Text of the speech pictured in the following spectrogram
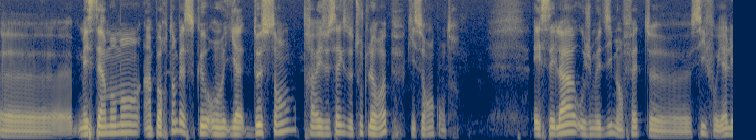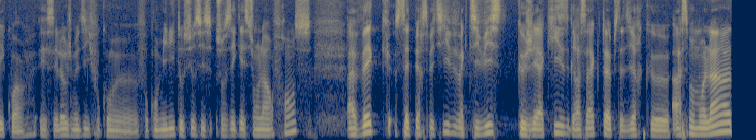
Euh, mais c'est un moment important parce qu'il y a 200 travailleurs du sexe de toute l'Europe qui se rencontrent. Et c'est là où je me dis, mais en fait, euh, si, il faut y aller. quoi. Et c'est là où je me dis, il faut qu'on qu'on milite aussi sur ces questions-là en France, avec cette perspective activiste que j'ai acquise grâce à ACT UP. C'est-à-dire qu'à ce moment-là,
